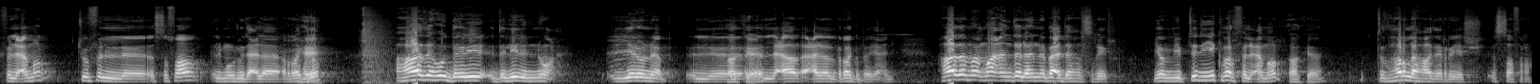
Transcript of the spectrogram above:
في العمر. تشوف ال- الصفار الموجود على الرقبه. هذا هو دليل دليل النوع. ال yellow nape. اللي على الرقبة يعني. هذا ما, عنده لأنه بعده صغير. يوم يبتدي يكبر في العمر okay. تظهر له هذه الريش الصفراء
